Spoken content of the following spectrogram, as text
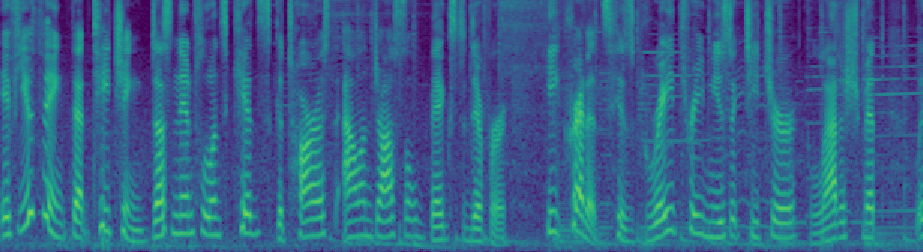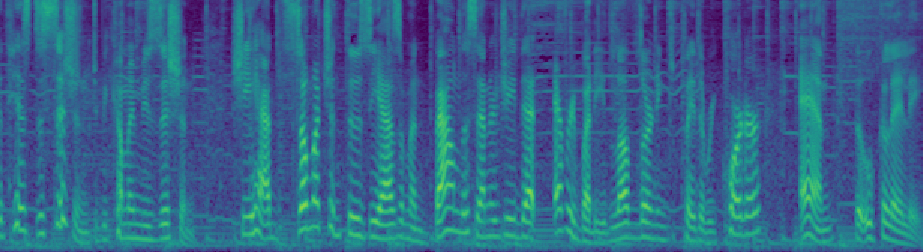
If you think that teaching doesn't influence kids, guitarist Alan Jossel begs to differ. He credits his grade three music teacher, Gladys Schmidt, with his decision to become a musician. She had so much enthusiasm and boundless energy that everybody loved learning to play the recorder and the ukulele.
